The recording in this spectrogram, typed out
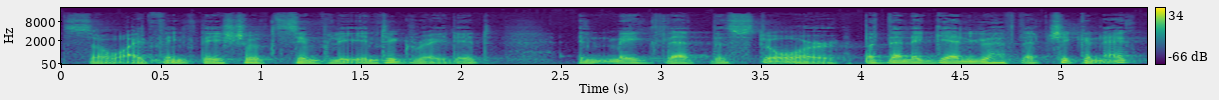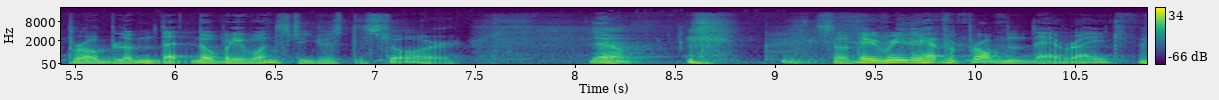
So i think they should simply integrate it and make that the store. But then again you have that chicken egg problem that nobody wants to use the store yeah. So they really have a problem there right?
